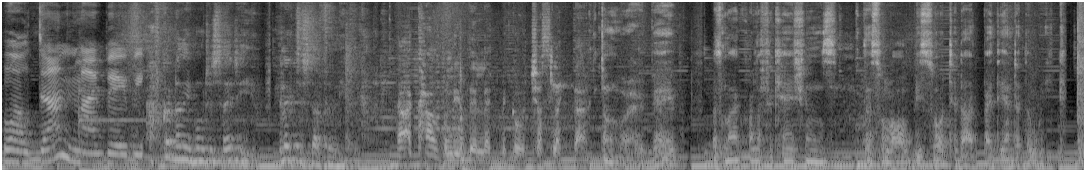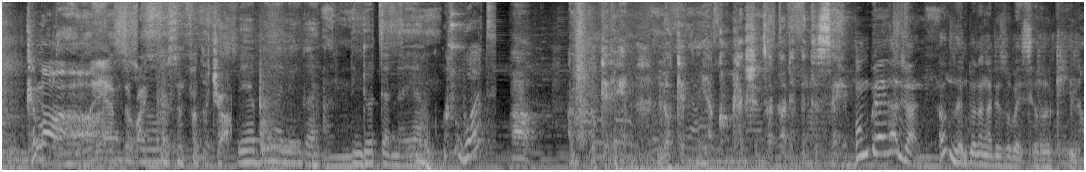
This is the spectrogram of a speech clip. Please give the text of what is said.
Well done, my baby. I've got nothing more to say to you. You like to stuff with me. I can't believe they let me go just like that. Don't worry, babe. With my qualifications, this will all be sorted out by the end of the week. Come on! I am the right person for the job. uyabona le ngane indodana yakho What? Ah, I mean, look at him. Look at me. Our complexions are not even the same. Ungibheke kanjani? Akuze ntwana ngathi uzoba yi-serial killer.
